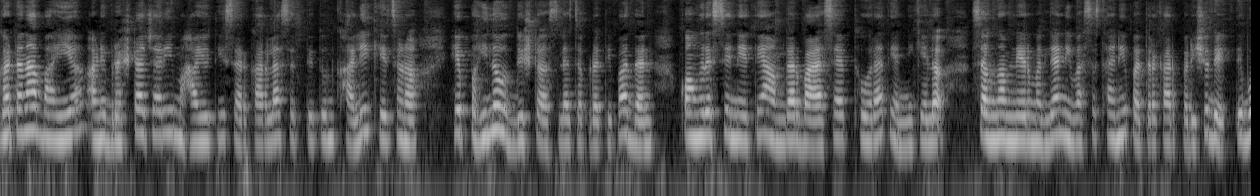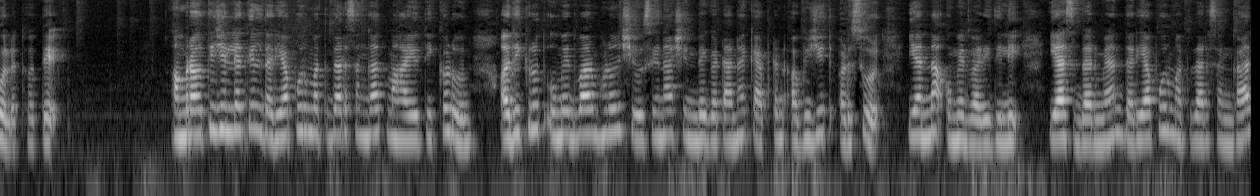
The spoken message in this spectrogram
घटनाबाह्य आणि भ्रष्टाचारी महायुती सरकारला सत्तेतून खाली खेचणं हे पहिलं उद्दिष्ट असल्याचं प्रतिपादन काँग्रेसचे नेते आमदार बाळासाहेब थोरात यांनी केलं. संगमनेरमधल्या निवासस्थानी पत्रकार परिषदेत ते बोलत होते. अमरावती जिल्ह्यातील दर्यापूर मतदारसंघात महायुतीकडून अधिकृत उमेदवार म्हणून शिवसेना शिंदे गटानं कॅप्टन अभिजित अडसूळ यांना उमेदवारी दिली. याच दरम्यान दर्यापूर मतदारसंघात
